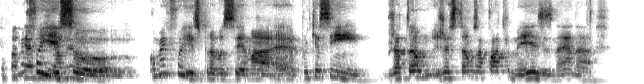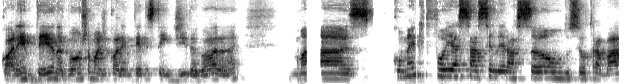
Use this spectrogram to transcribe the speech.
o papel Como é que foi geógrafo... isso? Como é que foi isso para você, Mar? É, porque assim, já, tam, já estamos há quatro meses, né, na quarentena, vamos chamar de quarentena estendida agora, né? Mas como é que foi essa aceleração do seu trabalho,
